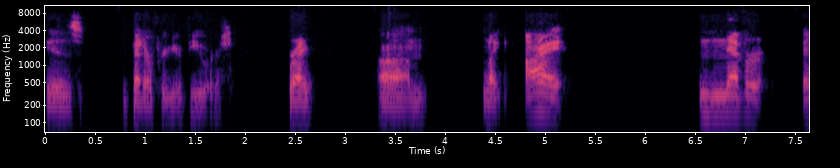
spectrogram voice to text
is better for your viewers, right? Um, like I never, uh,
